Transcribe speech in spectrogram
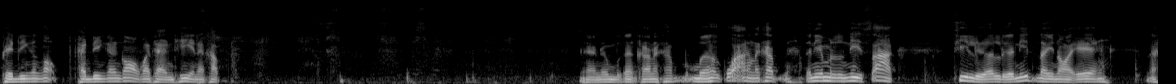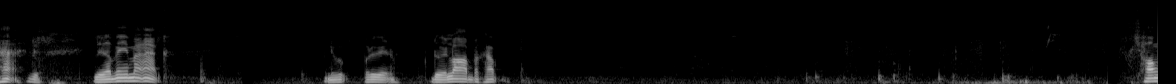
แผ่นดินก็งอกแผ่นดินก็งอกมาแทนที่นะครับนะในเมืองเขานะครับ เมืองกว้างนะครับ ตอนนี้มันนี่ซากที่เหลือเหลือนิดหน่อยๆเองนะฮะเหลือไม่มากนี่บริเวณโดยรอบนะครับ ช่อง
